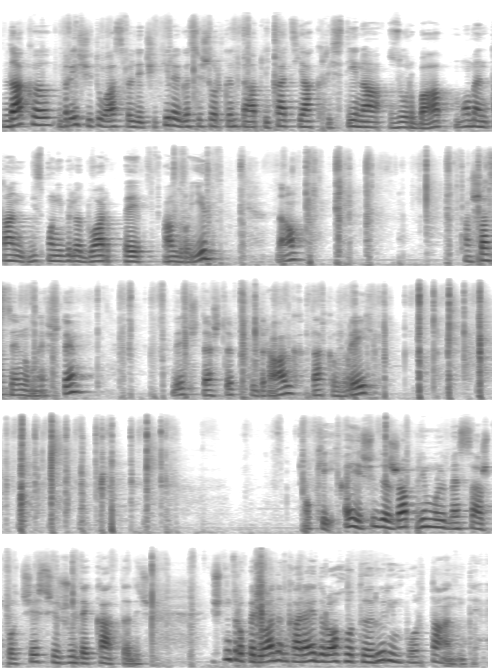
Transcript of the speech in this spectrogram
Dacă vrei și tu astfel de citire, găsești oricând pe aplicația Cristina Zurba, momentan disponibilă doar pe Android. Da? Așa se numește. Deci te aștept cu drag, dacă vrei. Ok, a ieșit deja primul mesaj, proces și judecată. Deci ești într-o perioadă în care ai de luat hotărâri importante.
